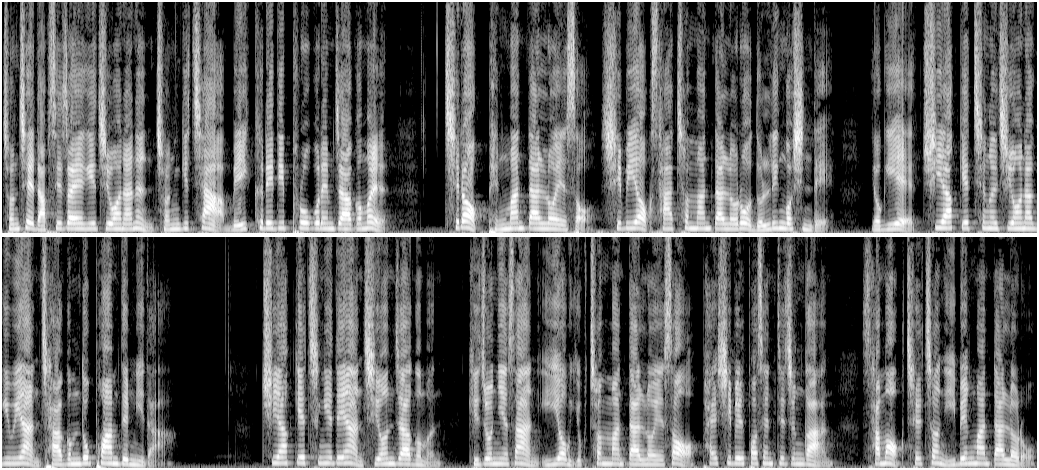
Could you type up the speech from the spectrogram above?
전체 납세자에게 지원하는 전기차 메이크레디 프로그램 자금을 7억 100만 달러에서 12억 4천만 달러로 늘린 것인데 여기에 취약계층을 지원하기 위한 자금도 포함됩니다. 취약계층에 대한 지원 자금은 기존 예산 2억 6천만 달러에서 81% 증가한 3억 7천2백만 달러로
